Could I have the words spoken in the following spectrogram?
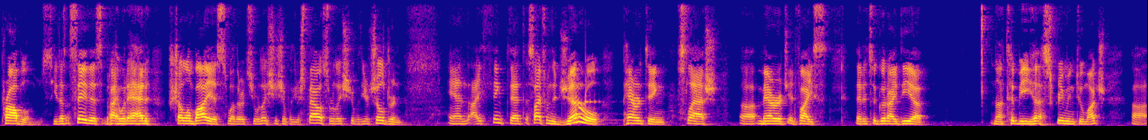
problems. He doesn't say this, but I would add shalom bayis, whether it's your relationship with your spouse, or relationship with your children. And I think that aside from the general parenting slash uh, marriage advice, that it's a good idea not to be uh, screaming too much uh,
